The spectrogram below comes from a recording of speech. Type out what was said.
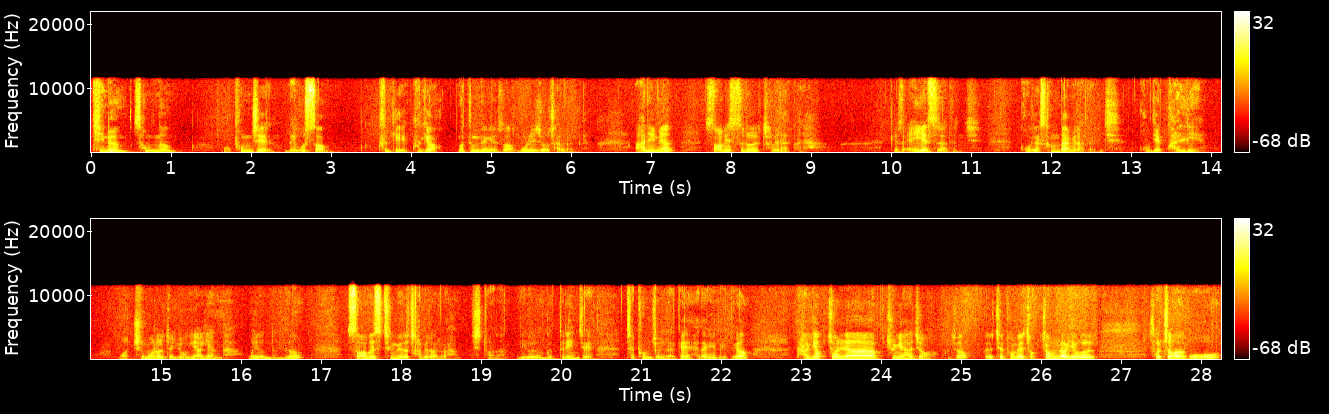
기능, 성능, 뭐 품질, 내구성, 크기, 구격 뭐 등등해서 물리적으로 차별할 거예요. 아니면 서비스를 차별할 거냐. 그래서 AS라든지 고객 상담이라든지 고객 관리, 뭐 주문을 좀 용이하게 한다. 뭐 이런 등등 서비스 측면에서 차별화를 시도하는 이런 것들이 이제 제품 전략에 해당이 되고요. 가격 전략 중요하죠. 그죠? 그 제품의 적정 가격을 설정하고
